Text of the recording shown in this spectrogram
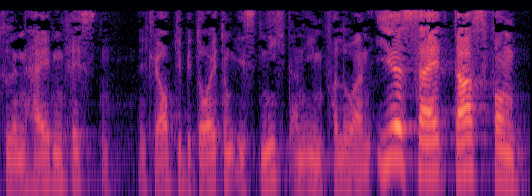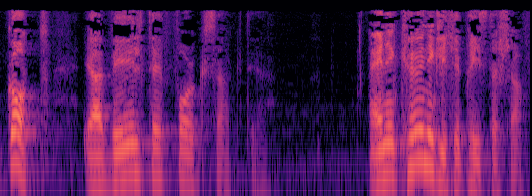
zu den Heidenchristen. Ich glaube, die Bedeutung ist nicht an ihm verloren. Ihr seid das von Gott erwählte Volk, sagt er. Eine königliche Priesterschaft,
